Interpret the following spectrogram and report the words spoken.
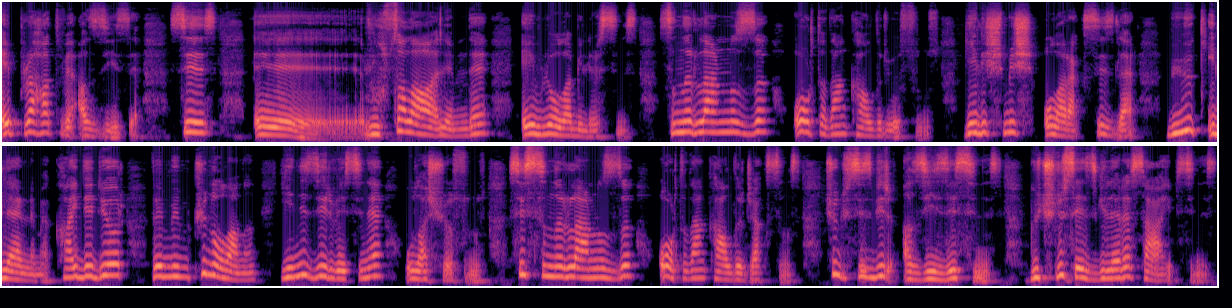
Ebrahat ve azize. Siz e, ruhsal alemde evli olabilirsiniz. Sınırlarınızı ortadan kaldırıyorsunuz. Gelişmiş olarak sizler büyük ilerleme kaydediyor ve mümkün olanın yeni zirvesine ulaşıyorsunuz. Siz sınırlarınızı ortadan kaldıracaksınız. Çünkü siz bir azizesiniz. Güçlü sezgilere sahipsiniz.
